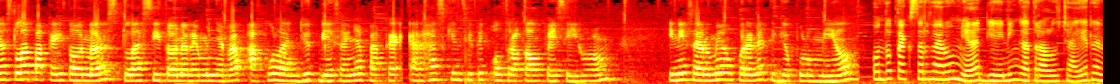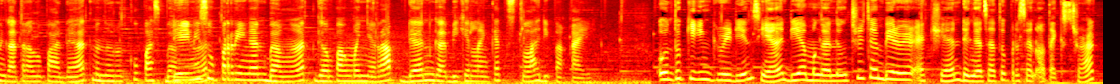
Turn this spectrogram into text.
Nah setelah pakai toner, setelah si toner yang menyerap, aku lanjut biasanya pakai RH Skin Sensitive Ultra Calm Face Serum. Ini serumnya ukurannya 30 ml. Untuk tekstur serumnya, dia ini nggak terlalu cair dan nggak terlalu padat. Menurutku pas banget. Dia ini super ringan banget, gampang menyerap dan nggak bikin lengket setelah dipakai. Untuk key ingredientsnya, dia mengandung Time Barrier Action dengan 1% oat extract,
